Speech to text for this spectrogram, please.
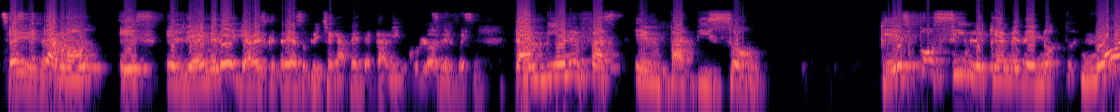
este cabrón es el de AMD, ya ves que traía su pinche gafete acá bien culones, güey. También enfatizó que es posible que AMD no, no,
